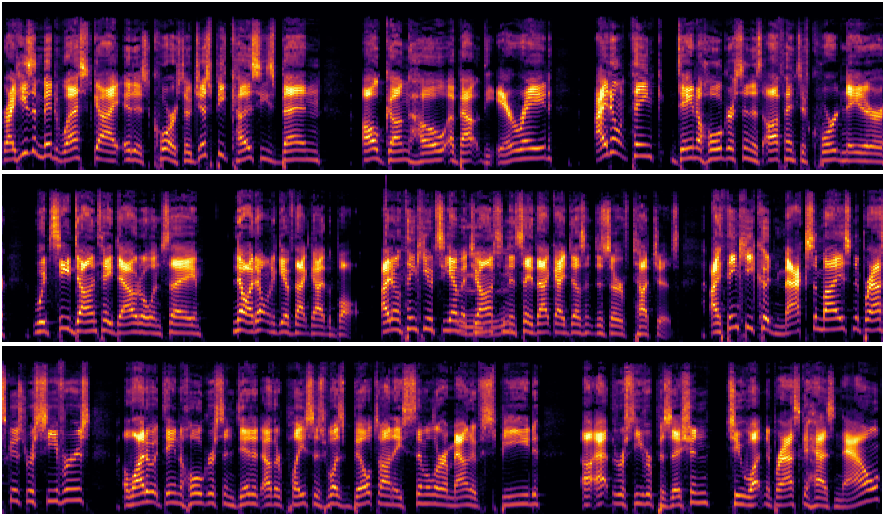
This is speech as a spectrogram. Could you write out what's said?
right? He's a Midwest guy at his core. So just because he's been all gung ho about the air raid, I don't think Dana Holgorsen, as offensive coordinator, would see Dante Dowdle and say, "No, I don't want to give that guy the ball." I don't think he would see Emmett Johnson and say that guy doesn't deserve touches. I think he could maximize Nebraska's receivers. A lot of what Dana Holgorsen did at other places was built on a similar amount of speed uh, at the receiver position to what Nebraska has now.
